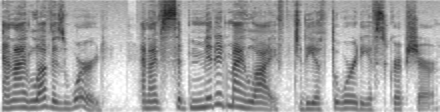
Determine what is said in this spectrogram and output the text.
and I love his word, and I've submitted my life to the authority of Scripture.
